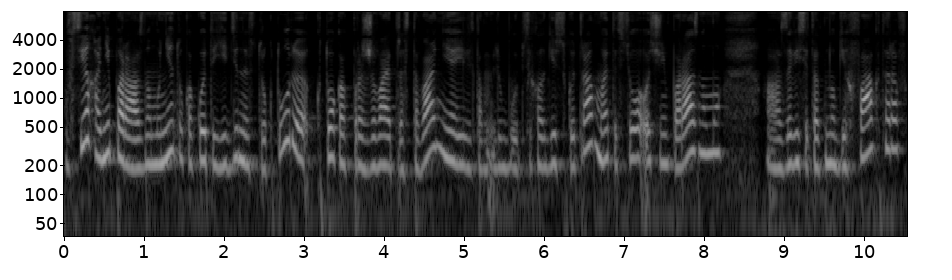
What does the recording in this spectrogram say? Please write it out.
У всех они по-разному, нету какой-то единой структуры, кто как проживает расставание или там любую психологическую травму, это все очень по-разному зависит от многих факторов,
